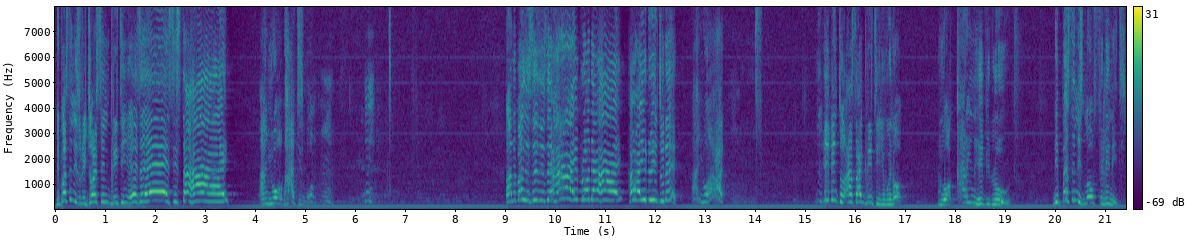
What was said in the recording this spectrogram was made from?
The person is rejoicing, greeting you. Hey, say, hey, sister, hi. And your heart is born. Mm. Mm. And the person says, you say, hi, brother, hi. How are you doing today? And your heart. Even to answer greeting, you will not. You are carrying heavy load. The person is not feeling it.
